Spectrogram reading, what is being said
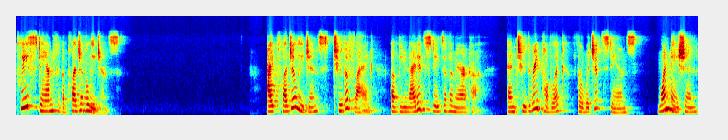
Please stand for the Pledge of Allegiance. I pledge allegiance to the flag of the United States of America and to the republic for which it stands, one nation,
